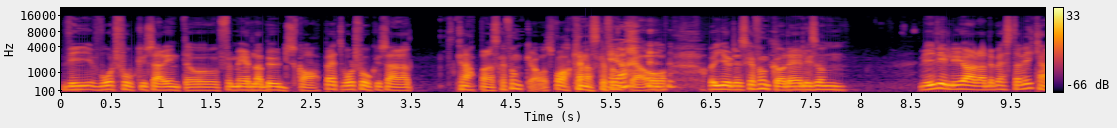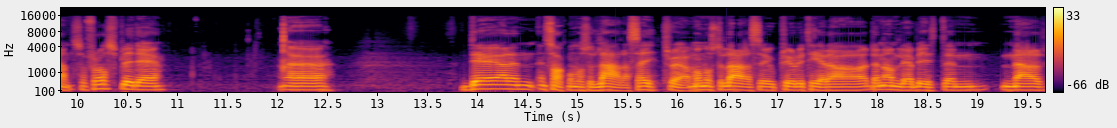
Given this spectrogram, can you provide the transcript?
Vi, vårt fokus er ikke å formidle budskapet, vårt fokus er at knappene skal funke, og spakene skal funke, Ja. og, og och ljudet skal funke. Og det är liksom, vi vil jo gjøre det beste vi kan, så for oss blir det eh, det er en, en sak man må lære seg, tror jeg. Man må lære seg å prioritere den åndelige biten når,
